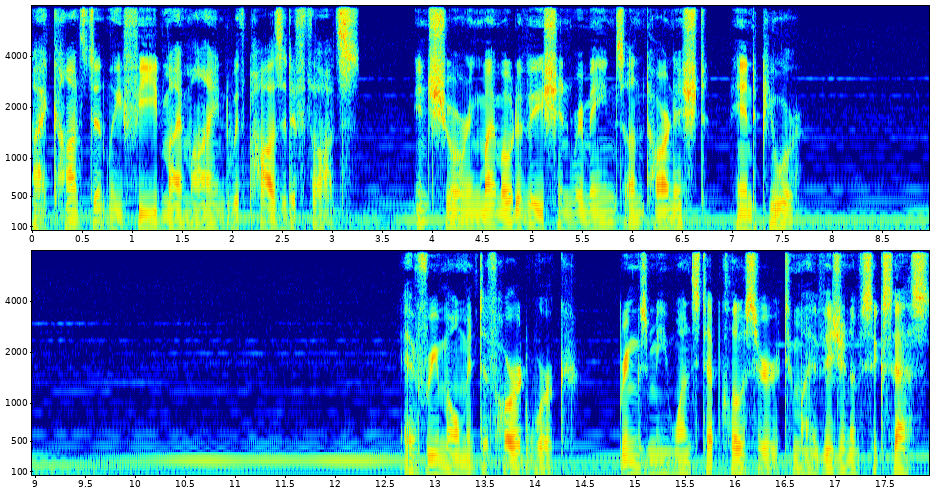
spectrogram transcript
I constantly feed my mind with positive thoughts, ensuring my motivation remains untarnished and pure. Every moment of hard work brings me one step closer to my vision of success.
